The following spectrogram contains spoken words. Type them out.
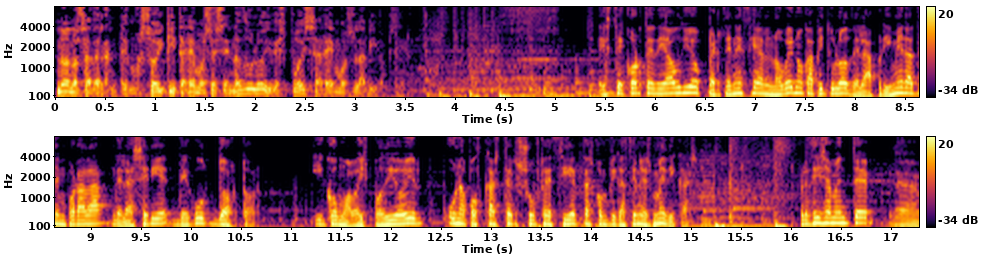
No nos adelantemos. Hoy quitaremos ese nódulo y después haremos la biopsia. Este corte de audio pertenece al noveno capítulo de la primera temporada de la serie The Good Doctor. Y como habéis podido oír, una podcaster sufre ciertas complicaciones médicas. Precisamente eh,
